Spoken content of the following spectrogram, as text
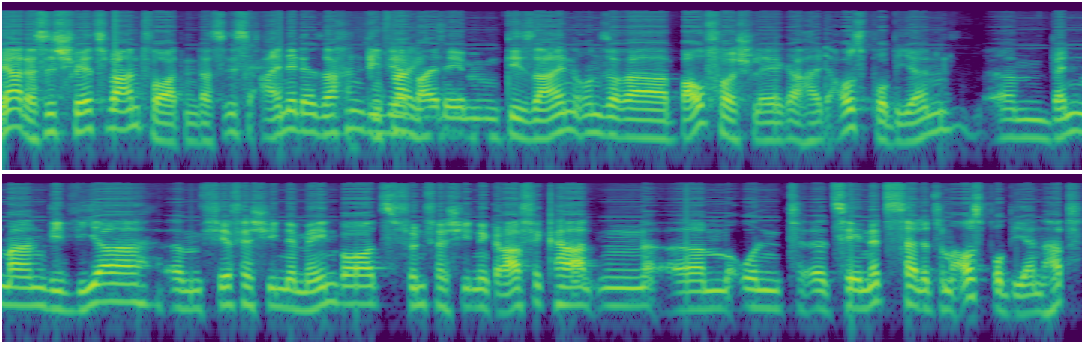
Ja, das ist schwer zu beantworten. Das ist eine der Sachen, die wir bei dem Design unserer Bauvorschläge halt ausprobieren. ähm, wenn man wie wir ähm, vier verschiedene Mainboards, fünf verschiedene Grafikkarten ähm, und äh, zehn Netzteile zum Ausprobieren hat,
